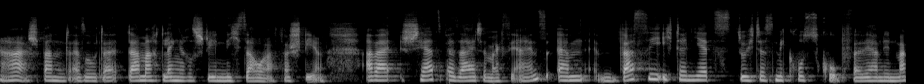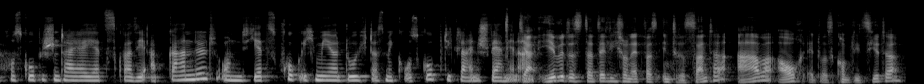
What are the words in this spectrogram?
Ah, spannend. Also da, da macht längeres Stehen nicht sauer, verstehe. Aber Scherz beiseite, Maxi 1. Ähm, was sehe ich denn jetzt durch das Mikroskop? Weil wir haben den makroskopischen Teil ja jetzt quasi abgehandelt und jetzt gucke ich mir durch das Mikroskop die kleinen Spermien an. Ja, hier wird es tatsächlich schon etwas interessanter, aber auch etwas komplizierter.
